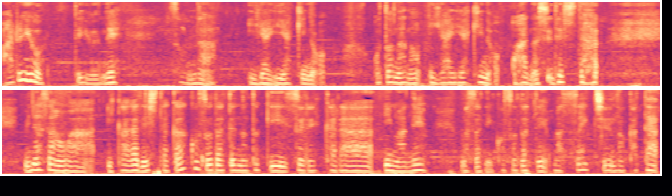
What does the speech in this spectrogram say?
あるよっていうねそんなイヤイヤ期の大人のイヤイヤ期のお話でした。皆さんはいかがでしたか？子育ての時。それから今ねまさに子育て真っ最中の方。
